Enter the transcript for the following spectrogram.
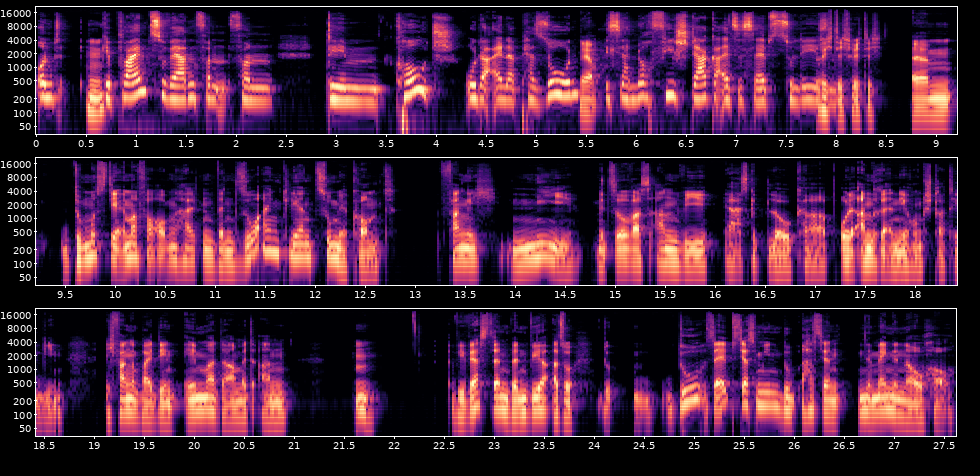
und Hm. geprimed zu werden von, von dem Coach oder einer Person Ja. ist ja noch viel stärker, als es selbst zu lesen. richtig, richtig. Ähm, du musst dir immer vor Augen halten, wenn so ein Klient zu mir kommt, fange ich nie mit sowas an wie, ja, es gibt Low Carb oder andere Ernährungsstrategien. Ich fange bei denen immer damit an, hm, wie wär's denn, wenn wir, also du, du selbst, Jasmin, du hast ja eine Menge Know-how.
